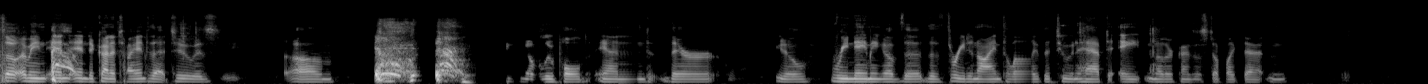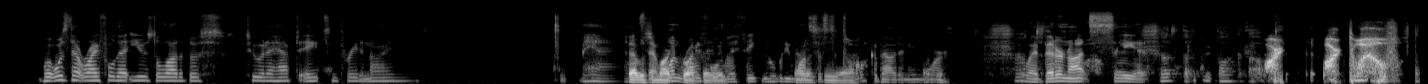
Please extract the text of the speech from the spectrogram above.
So I mean, and and to kind of tie into that too is, um, speaking of Leupold and their, you know, renaming of the the three to nine to like the two and a half to eight and other kinds of stuff like that. And what was that rifle that used a lot of those two and a half to eights and three to nines? Man, That was the that Mark one 12, rifle David. I think nobody That wants us the, to uh, talk about anymore. Shut Oh, I better not up. say it. Shut the fuck up. Mark- Mark 12. Shut the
